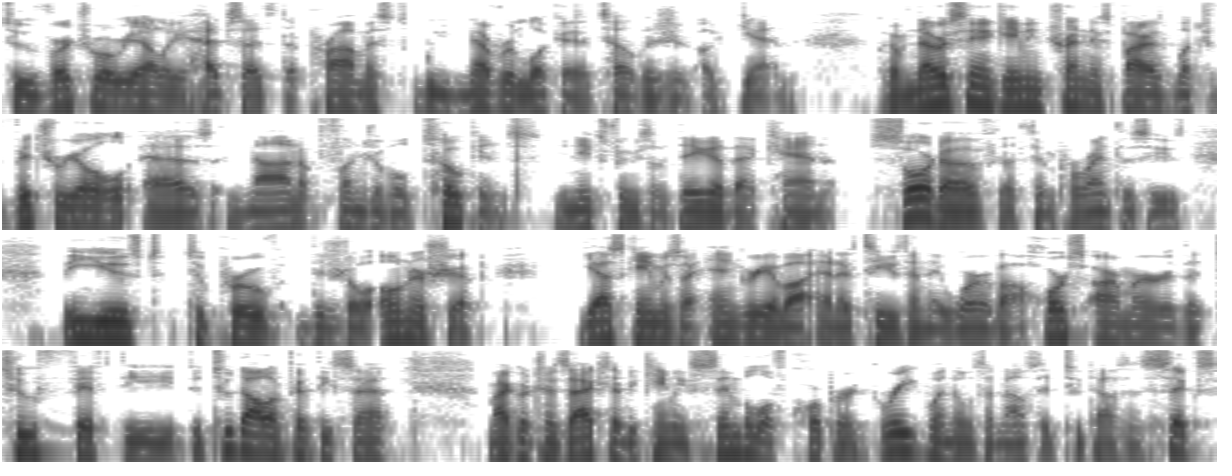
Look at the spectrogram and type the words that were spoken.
to virtual reality headsets that promised we'd never look at a television again. But I've never seen a gaming trend inspire as much vitriol as non fungible tokens, unique streams of data that can, sort of, that's in parentheses, be used to prove digital ownership. Yes, gamers are angry about NFTs than they were about horse armor. The two fifty, the two dollar fifty cent microtransaction became a symbol of corporate greed when it was announced in two thousand six,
